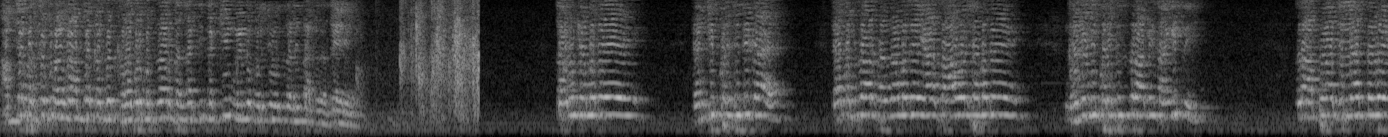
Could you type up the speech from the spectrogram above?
आमच्या पक्षाची मागणी आमच्या कर्जत खरापूर मतदारसंघाची नक्की महेंद्र धोबेची होती आणि दाखल तयारी तालुक्यामध्ये त्यांची परिस्थिती काय? या मतदारसंघामध्ये या सहा वर्षामध्ये घडलेली परिस्थिती तर आम्ही सांगितली. तर आपल्या जिल्ह्यात नव्हे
